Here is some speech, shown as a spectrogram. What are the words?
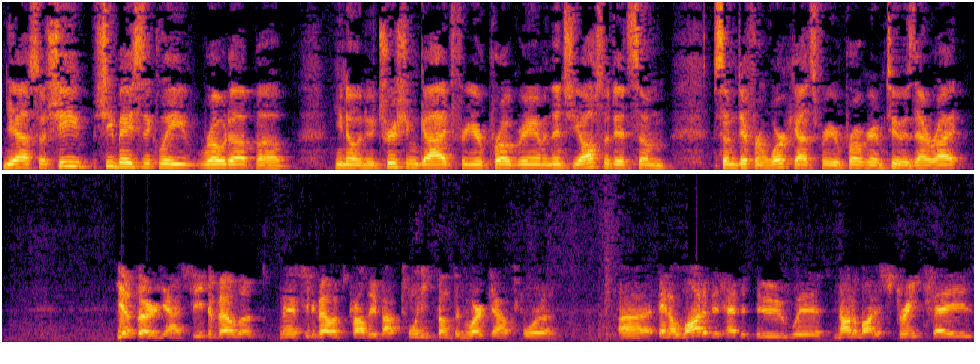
Yeah, so she she basically wrote up a you know a nutrition guide for your program, and then she also did some some different workouts for your program too. Is that right? Yes, sir. Yeah, she developed man. She developed probably about twenty something workouts for us, uh, and a lot of it had to do with not a lot of strength phase.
